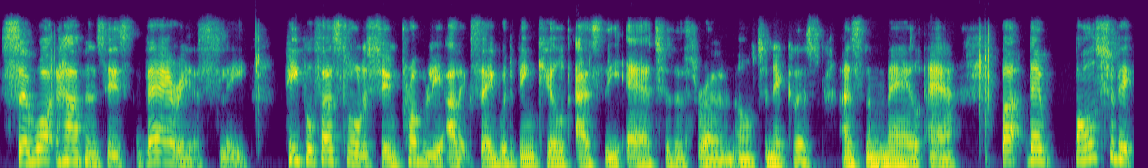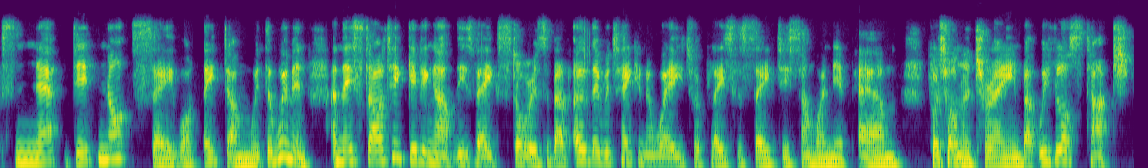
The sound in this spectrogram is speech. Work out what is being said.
So what happens is variously people first of all assumed probably Alexei would have been killed as the heir to the throne after Nicholas, as the male heir. But the Bolsheviks ne- did not say what they'd done with the women. And they started giving out these vague stories about, oh, they were taken away to a place of safety somewhere near Perm, put on a train, but we've lost touch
